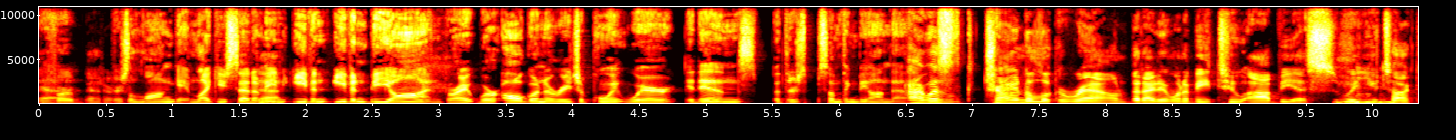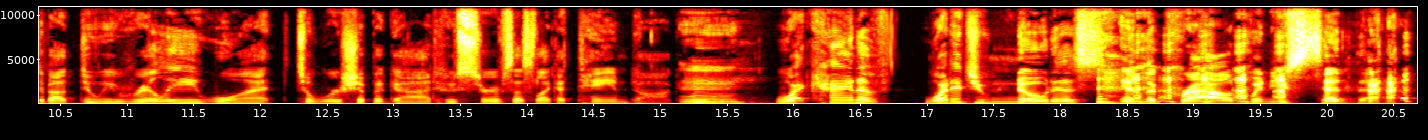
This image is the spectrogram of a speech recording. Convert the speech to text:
Yeah. far better. There's a long game, like you said. I Yeah. mean, even even beyond, right? We're all going to reach a point where it ends, but there's something beyond that. I was trying to look around, but I didn't want to be too obvious. When you talked about, do we really want to worship a God who serves us like a tame dog? Mm. What kind of what did you notice in the crowd when you said that?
